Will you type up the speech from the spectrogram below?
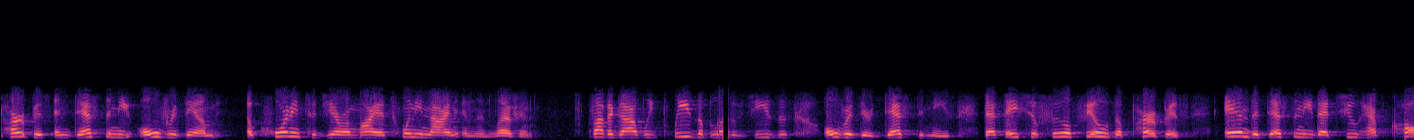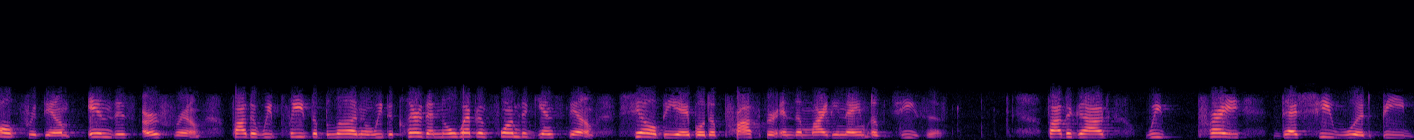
purpose and destiny over them according to Jeremiah 29 and 11. Father God, we plead the blood of Jesus over their destinies, that they should fulfill the purpose and the destiny that you have called for them in this earth realm. Father, we plead the blood and we declare that no weapon formed against them shall be able to prosper in the mighty name of Jesus. Father God, we pray that she would be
